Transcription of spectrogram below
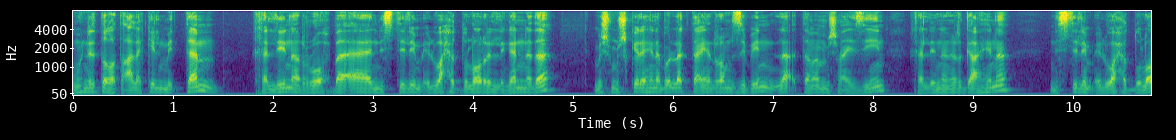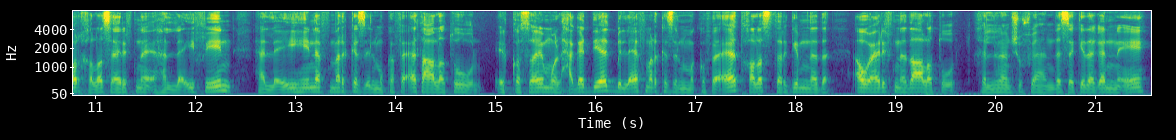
ونضغط على كلمة تم. خلينا نروح بقى نستلم الواحد دولار اللي جالنا ده. مش مشكلة هنا بيقول لك تعيين رمز PIN. لا تمام مش عايزين. خلينا نرجع هنا. نستلم الواحد دولار خلاص عرفنا هنلاقيه فين هنلاقيه هنا في مركز المكافآت على طول. القصايم والحاجات ديت بنلاقيها في مركز المكافآت خلاص ترجمنا ده أو عرفنا ده على طول. خلينا نشوف يا هندسة كده جالنا إيه؟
